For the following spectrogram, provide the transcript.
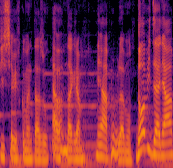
piszcie mi w komentarzu. Ja wam nagram. Nie ma problemu. Do widzenia.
